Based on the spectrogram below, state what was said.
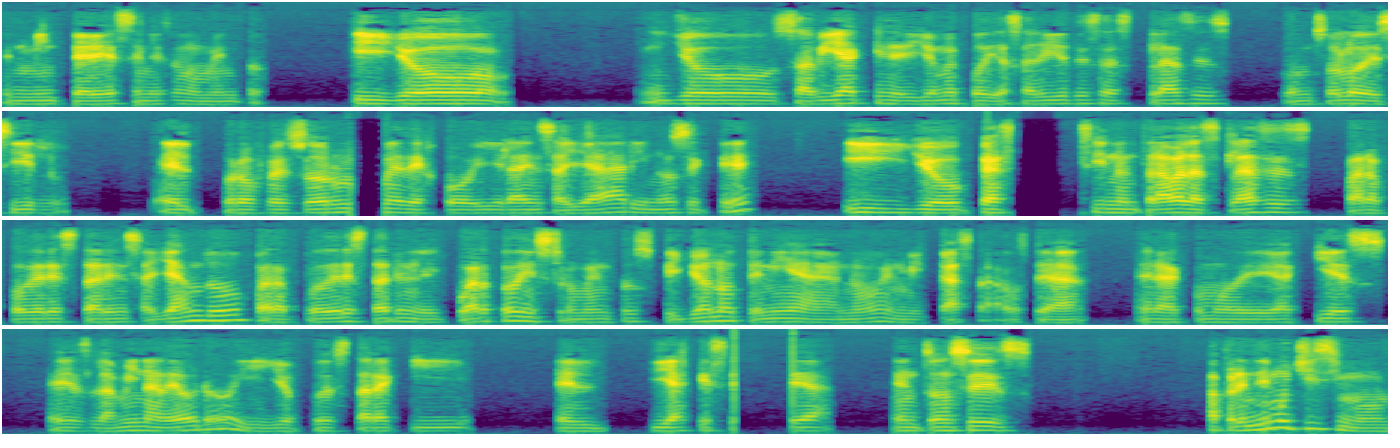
en mi interés en ese momento. Y yo, yo sabía que yo me podía salir de esas clases con solo decir el profesor me dejó ir a ensayar y no sé qué, y yo casi no entraba a las clases para poder estar ensayando, para poder estar en el cuarto de instrumentos que yo no tenía, ¿no? En mi casa, o sea, era como de aquí es, es la mina de oro y yo puedo estar aquí el día que sea. Entonces, aprendí muchísimo,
